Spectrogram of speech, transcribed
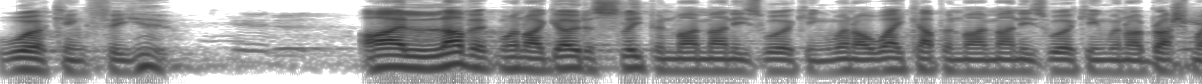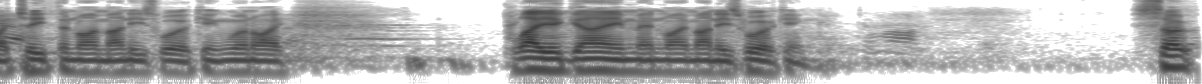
working for you. I love it when I go to sleep and my money's working, when I wake up and my money's working, when I brush my teeth and my money's working, when I play a game and my money's working. So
